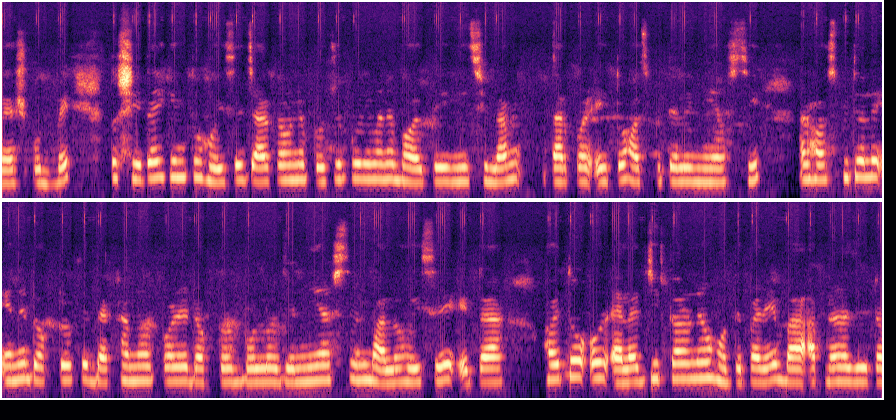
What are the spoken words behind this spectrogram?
র্যাশ উঠবে। তো সেটাই কিন্তু হয়েছে, যার কারণে প্রচুর পরিমাণে ভয় পেয়ে গিয়েছিলাম। তারপর এই তো হসপিটালে নিয়ে আসছি। আর হসপিটালে এনে ডক্টরকে দেখানোর পরে ডক্টর বলল যে, নিয়ে আসছেন, ভালো হয়েছে। এটা হয়তো ওর অ্যালার্জির কারণেও হতে পারে বা আপনারা যেটা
